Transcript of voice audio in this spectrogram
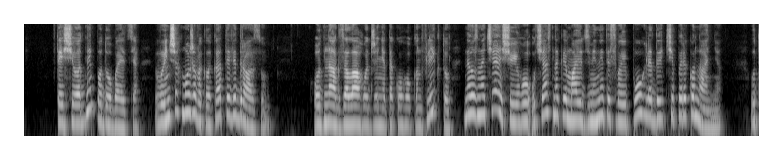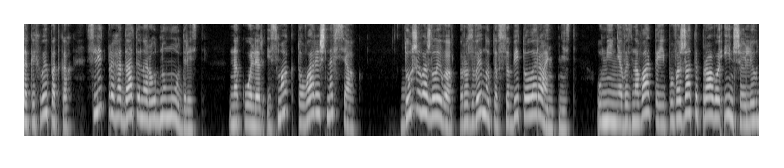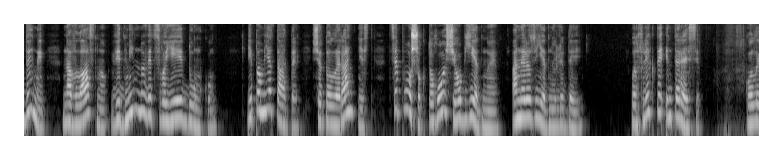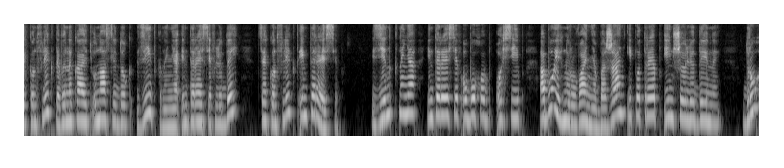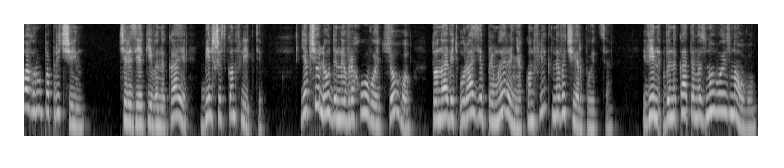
Те, що одним подобається, в інших може викликати відразу. Однак залагодження такого конфлікту не означає, що його учасники мають змінити свої погляди чи переконання. У таких випадках слід пригадати народну мудрість на колір і смак товариш не всяк. Дуже важливо розвинути в собі толерантність, уміння визнавати і поважати право іншої людини на власну, відмінну від своєї думку. І пам'ятати, що толерантність це пошук того, що об'єднує, а не роз'єднує людей. Конфлікти інтересів. Коли конфлікти виникають унаслідок зіткнення інтересів людей, це конфлікт інтересів, зіткнення інтересів обох осіб або ігнорування бажань і потреб іншої людини, друга група причин, через які виникає більшість конфліктів. Якщо люди не враховують цього, то навіть у разі примирення конфлікт не вичерпується. Він виникатиме знову і знову.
